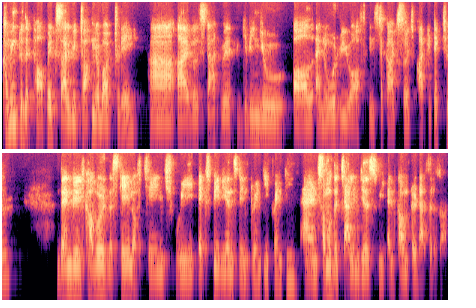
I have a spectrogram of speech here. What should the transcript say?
Coming to the topics I'll be talking about today, uh, I will start with giving you all an overview of Instacart search architecture. Then we'll cover the scale of change we experienced in 2020 and some of the challenges we encountered as a result.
